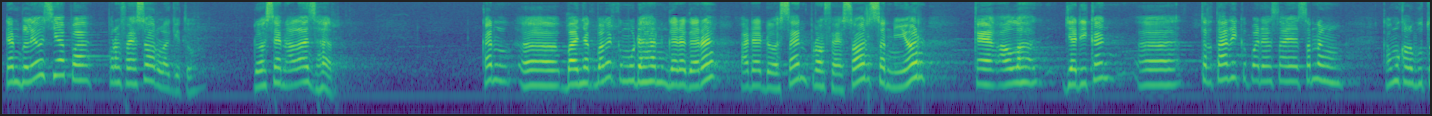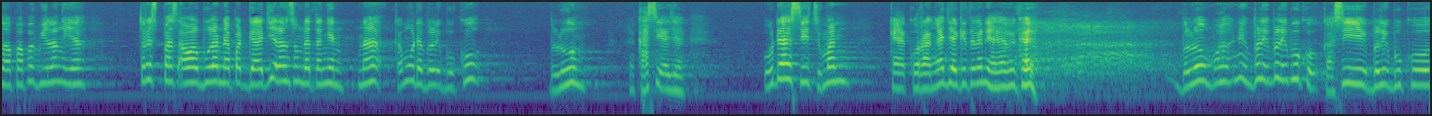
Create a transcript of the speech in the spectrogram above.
dan beliau siapa? Profesor lah gitu, dosen Al-Azhar. Kan e, banyak banget kemudahan gara-gara ada dosen, profesor, senior kayak Allah jadikan e, tertarik kepada saya, senang. Kamu kalau butuh apa-apa bilang ya. Terus pas awal bulan dapat gaji langsung datengin, nah kamu udah beli buku? Belum, kasih aja. Udah sih, cuman kayak kurang aja gitu kan ya. Belum, oh, ini beli beli buku, kasih beli buku.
